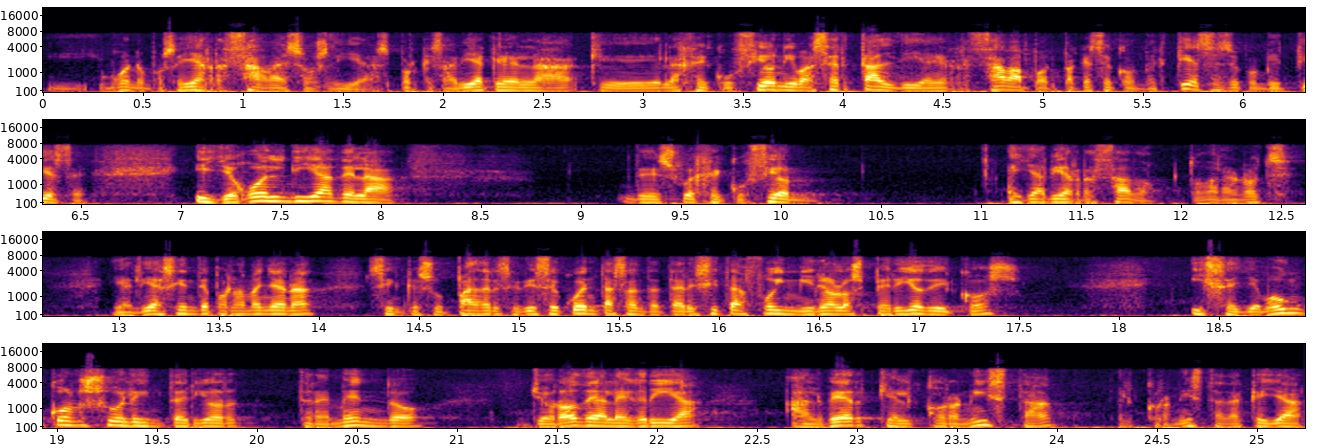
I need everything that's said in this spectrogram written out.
Y bueno, pues ella rezaba esos días, porque sabía que la, ejecución iba a ser tal día, y rezaba para que se convirtiese, se convirtiese. Y llegó el día de, la, de su ejecución. Ella había rezado toda la noche. Y al día siguiente por la mañana, sin que su padre se diese cuenta, Santa Teresita fue y miró los periódicos y se llevó un consuelo interior tremendo, lloró de alegría al ver que el cronista, el cronista de aquella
